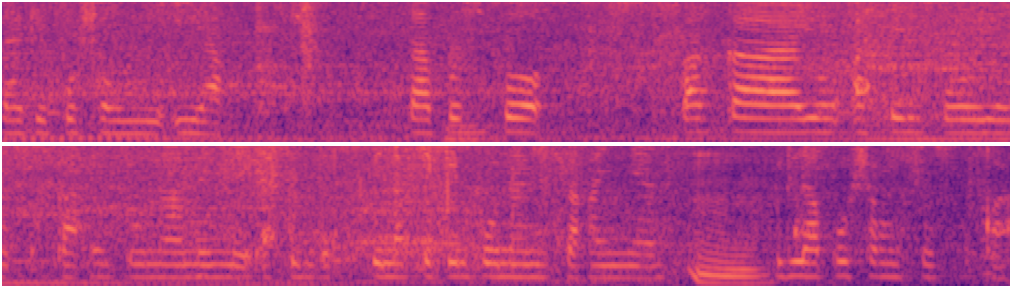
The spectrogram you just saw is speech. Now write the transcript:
lagi po siyang umiiyak. Tapos po, pagka yung asin po, yung kain po namin may asin, tapos pinatikim po namin sa kanya, Mm. bigla po siyang nasusuka.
